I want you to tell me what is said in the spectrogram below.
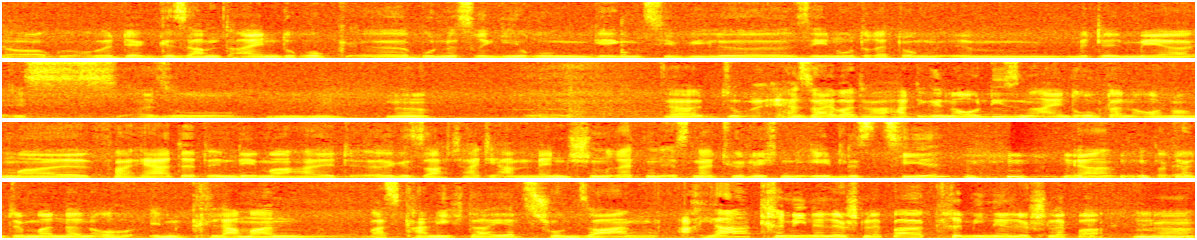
Ja, aber der Gesamteindruck äh, Bundesregierung gegen zivile Seenotrettung im Mittelmeer ist also. Ne? Ja, so, Herr Seibert hatte genau diesen Eindruck dann auch nochmal verhärtet, indem er halt äh, gesagt hat, ja, Menschen retten ist natürlich ein edles Ziel. ja, da könnte man dann auch in Klammern, was kann ich da jetzt schon sagen? Ach ja, kriminelle Schlepper, kriminelle Schlepper. Ja?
